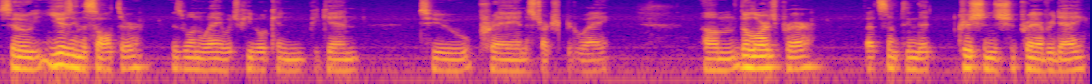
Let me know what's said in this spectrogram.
So, using the psalter is one way in which people can begin to pray in a structured way. Um, the Lord's Prayer, that's something that Christians should pray every day,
